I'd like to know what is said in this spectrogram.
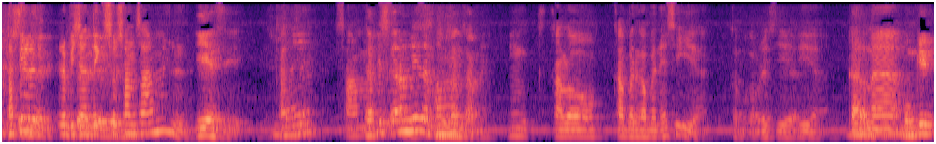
Tapi le- lebih cantik Susan Samel Iya sih. katanya sama Tapi sekarang dia sama Susan Samnya. Hmm, kalau kabar-kabarnya sih iya Kabar-kabar sih ya. iya karena mungkin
